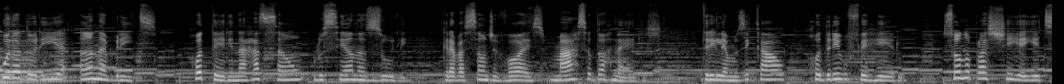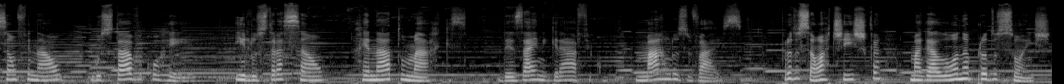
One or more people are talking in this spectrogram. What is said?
Curadoria Ana Brits. Roteiro e narração Luciana Zulli. Gravação de voz Márcio Dornelles. Trilha musical Rodrigo Ferreiro. Sonoplastia e edição final Gustavo Correia. Ilustração Renato Marques. Design gráfico Marlos Vaz. Produção artística Magalona Produções.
